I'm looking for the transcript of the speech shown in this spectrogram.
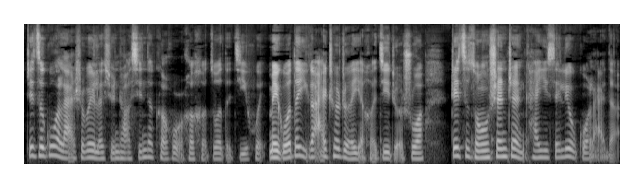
这次过来是为了寻找新的客户和合作的机会。”美国的一个爱车者也和记者说：“这次从深圳开 EC 六过来的。”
